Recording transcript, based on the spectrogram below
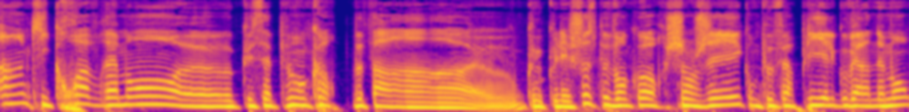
un qui croit vraiment euh, que ça peut encore, enfin, euh, que, que les choses peuvent encore changer, qu'on peut faire plier le gouvernement.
